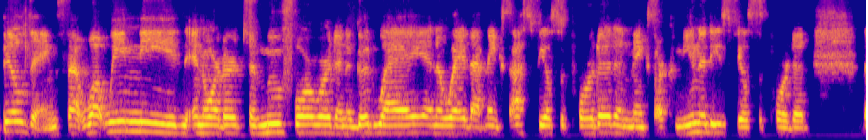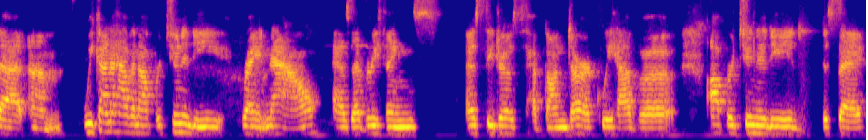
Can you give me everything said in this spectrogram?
buildings that what we need in order to move forward in a good way in a way that makes us feel supported and makes our communities feel supported that um, we kind of have an opportunity right now as everything's as theaters have gone dark, we have a opportunity to say,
